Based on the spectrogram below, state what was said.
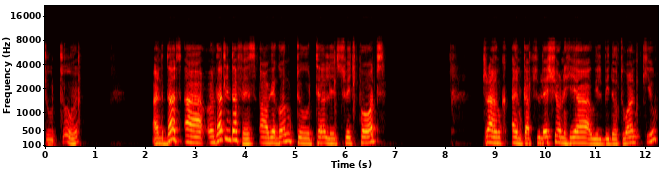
to 2 and that uh, on that interface uh, we are going to tell it switch port trunk encapsulation here will be dot one q.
